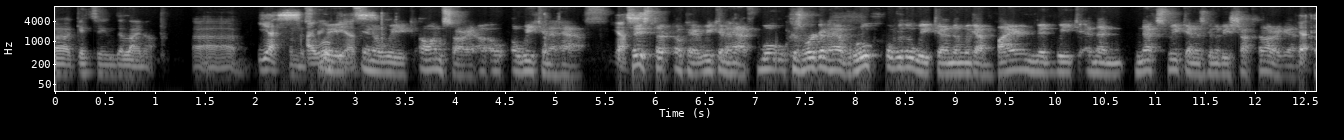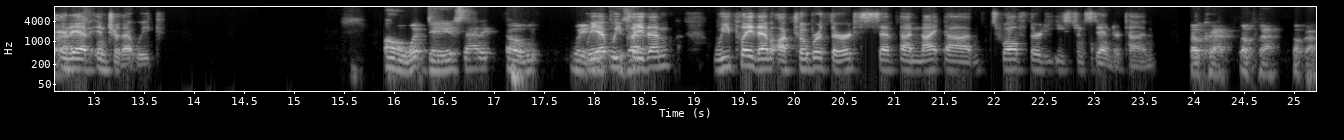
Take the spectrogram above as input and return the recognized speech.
uh, getting the lineup? Uh, yes, I will be. Yes, in a week. Oh, I'm sorry, a, a week and a half. yes. Today's thir- okay, week and a half. Well, because we're gonna have Ruch over the weekend, then we got Bayern midweek, and then next weekend is gonna be Shakhtar again. Yeah, and they have Inter that week. Oh, what day is that? Oh, wait. We have we play that- them. We play them October third, seven, uh, night, uh, twelve thirty Eastern Standard Time. Okay, okay, okay.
